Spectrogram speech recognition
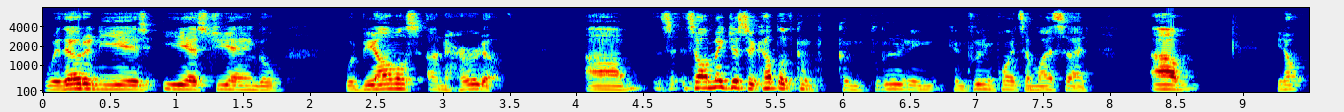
without an ESG angle would be almost unheard of. Um, so, I'll make just a couple of concluding concluding points on my side. Um, you know,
